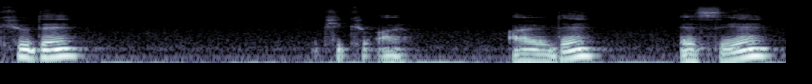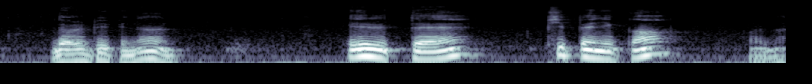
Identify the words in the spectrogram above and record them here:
Q 대 PQR R 대 S의 넓이 B는 1대 P 빼니까 얼마?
